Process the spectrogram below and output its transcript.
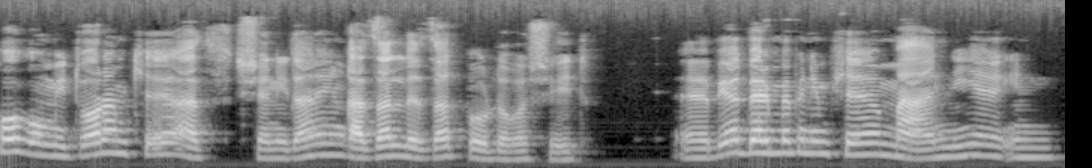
خب امیدوارم که از شنیدن این غزل لذت برده باشید. بیاد بریم ببینیم که معنی این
